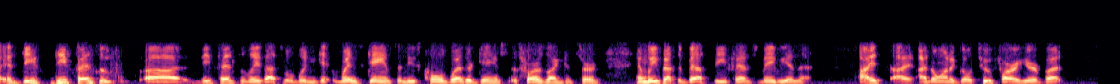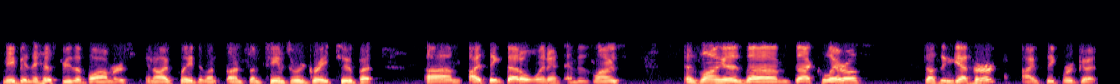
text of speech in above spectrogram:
de- defensive uh, defensively, that's what win, wins games in these cold weather games, as far as I'm concerned. And we've got the best defense, maybe in the. I I, I don't want to go too far here, but maybe in the history of the Bombers. You know, I've played on, on some teams who were great too, but um, I think that'll win it. And as long as as long as um, Zach Collaros doesn't get hurt, I think we're good.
